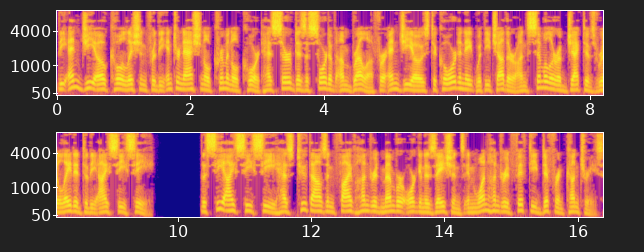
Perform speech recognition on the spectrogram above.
The NGO Coalition for the International Criminal Court has served as a sort of umbrella for NGOs to coordinate with each other on similar objectives related to the ICC. The CICC has 2,500 member organizations in 150 different countries.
